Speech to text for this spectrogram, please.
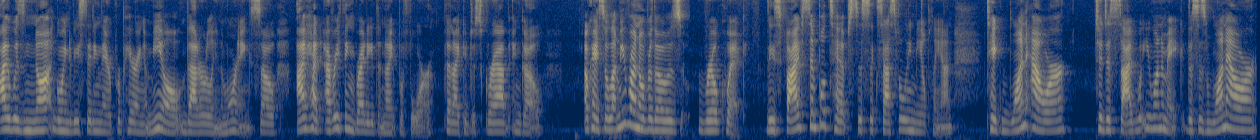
I was not going to be sitting there preparing a meal that early in the morning. So, I had everything ready the night before that I could just grab and go. Okay, so let me run over those real quick. These five simple tips to successfully meal plan. Take one hour to decide what you want to make. This is one hour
